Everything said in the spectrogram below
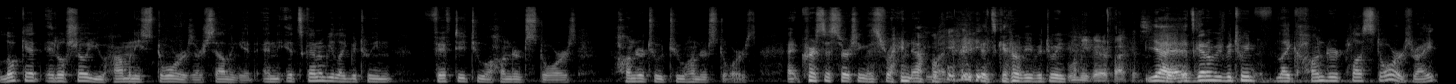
look at it'll show you how many stores are selling it, and it's gonna be like between fifty to hundred stores. 100 to 200 stores. And Chris is searching this right now. it's going to be between Let me verify this. yeah, it's gonna be between like hundred plus stores, right?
